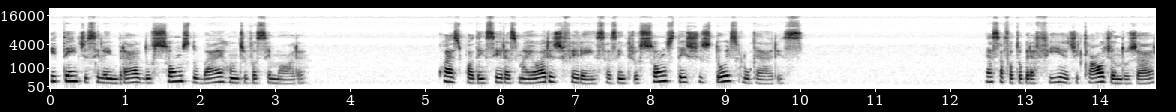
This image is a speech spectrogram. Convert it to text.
e tente se lembrar dos sons do bairro onde você mora. Quais podem ser as maiores diferenças entre os sons destes dois lugares? Essa fotografia de Cláudia Andujar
